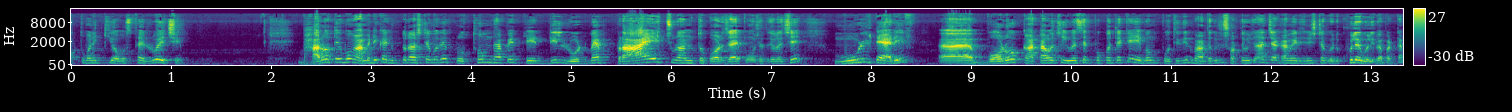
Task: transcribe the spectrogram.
বর্তমানে কি অবস্থায় রয়েছে? ভারত এবং আমেরিকা যুক্তরাষ্ট্রের মধ্যে প্রথম ধাপে ট্রেড ডিল রোডম্যাপ প্রায় চূড়ান্ত পর্যায়ে পৌঁছাতে চলেছে। মূল ট্যারিফ বড় কাটা হচ্ছে ইউএস এর পক্ষ থেকে এবং প্রতিদিন ভারতের কিছু শর্ত যাক আমি এই জিনিসটা খুলে বলি ব্যাপারটা।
